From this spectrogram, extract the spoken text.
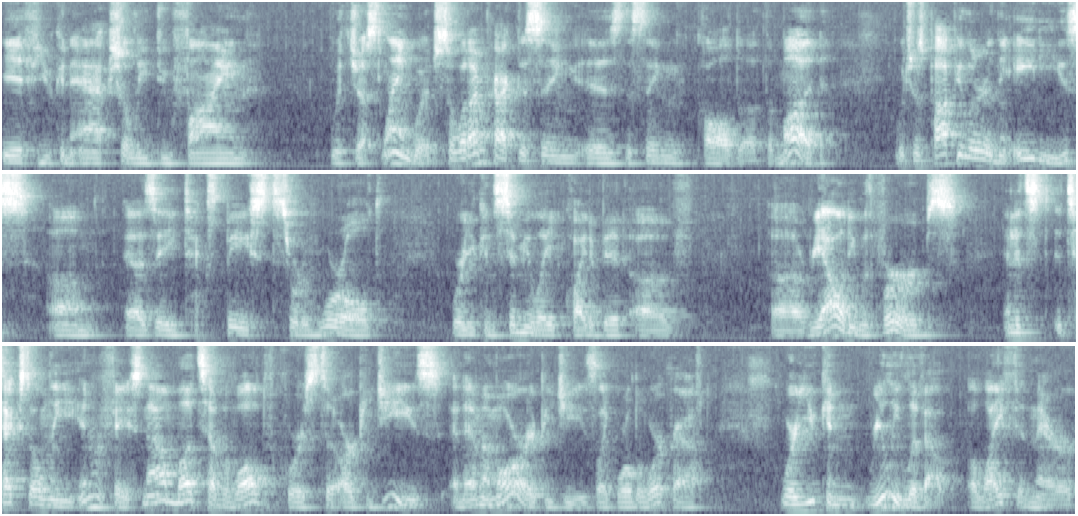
if you can actually do fine with just language. So what I'm practicing is this thing called uh, the MUD, which was popular in the 80s um, as a text-based sort of world where you can simulate quite a bit of uh, reality with verbs and it's a text only interface. Now MUDs have evolved, of course, to RPGs and MMORPGs like World of Warcraft, where you can really live out a life in there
